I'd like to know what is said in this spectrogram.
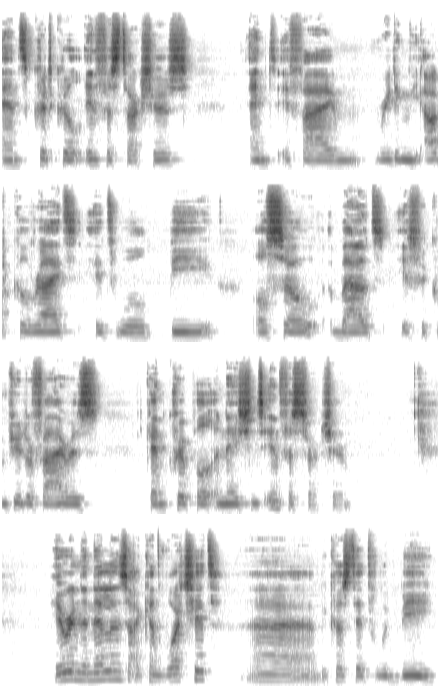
and critical infrastructures. And if I'm reading the article right, it will be also about if a computer virus can cripple a nation's infrastructure. Here in the Netherlands, I can't watch it uh, because that would be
